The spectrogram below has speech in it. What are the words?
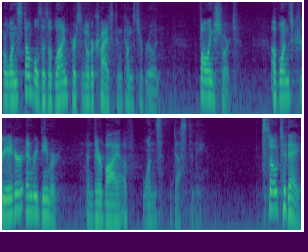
or one stumbles as a blind person over Christ and comes to ruin, falling short of one's creator and redeemer, and thereby of one's destiny. So today,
